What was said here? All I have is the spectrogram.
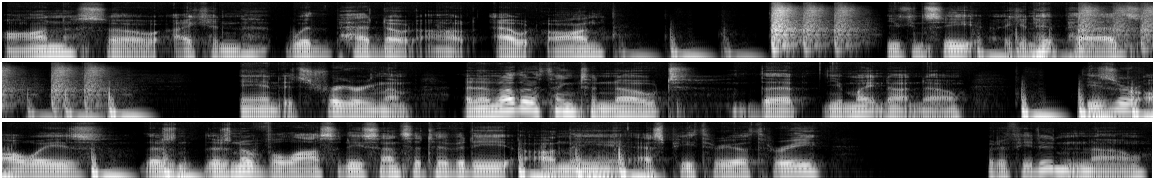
on. So I can, with pad note out, out on, you can see I can hit pads and it's triggering them. And another thing to note that you might not know these are always, there's, there's no velocity sensitivity on the SP303, but if you didn't know,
